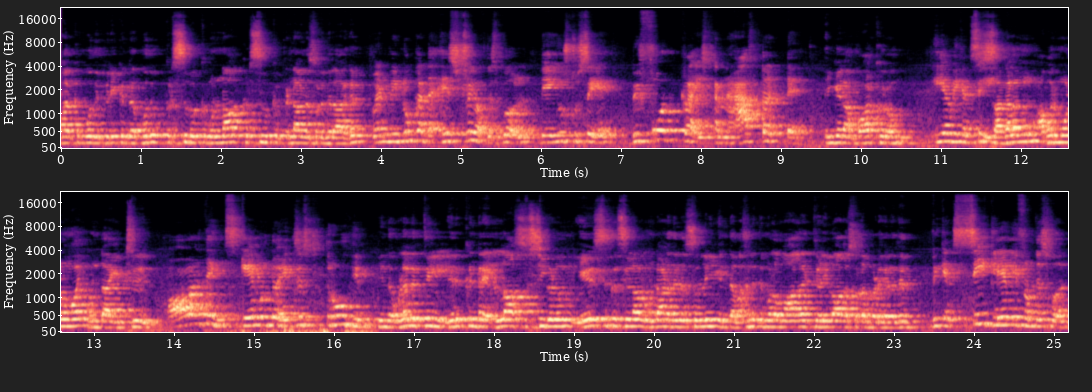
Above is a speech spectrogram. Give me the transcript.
பார்க்கும்போது பிரிக்கின்ற போது கிறிஸ்துவுக்கு முன்னால் கிறிஸ்துவுக்கு பின்னால் சொல்கிறார்கள் When we look at the history of this world, they used to say before Christ and after death. இங்கே நாம் பார்க்கிறோம் Here we can see சகலமும் அவர் மூலமாய் உண்டாயிற்று all things came into exist through him. இந்த உலகத்தில் இருக்கின்ற எல்லா சிருஷ்டிகளும் இயேசு கிறிஸ்துவினால் உண்டானது என்று சொல்லி இந்த வசனத்தின் மூலமாக தெளிவாக சொல்லப்படுகிறது We can see clearly from this world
